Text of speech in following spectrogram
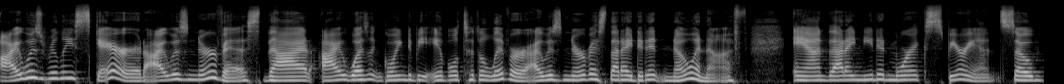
I was really scared. I was nervous that I wasn't going to be able to deliver. I was nervous that I didn't know enough and that I needed more experience. So,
